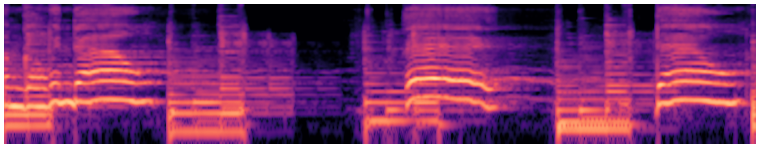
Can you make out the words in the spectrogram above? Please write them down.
I'm going down. Hey, down.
